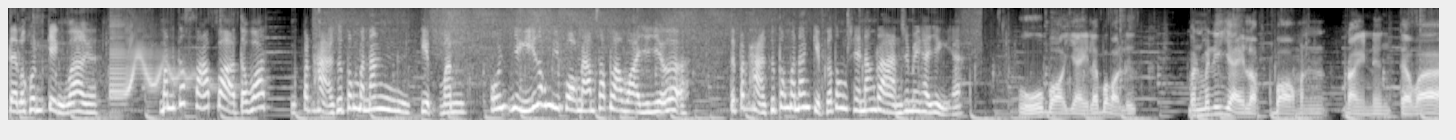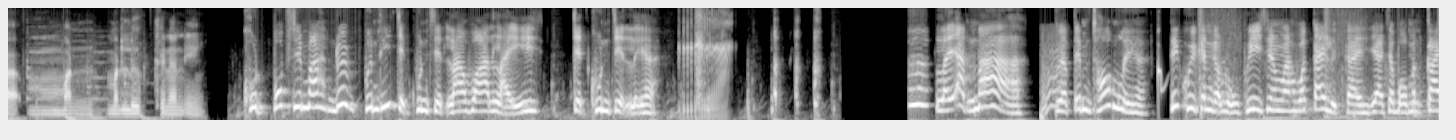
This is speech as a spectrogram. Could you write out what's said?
แต่ละคนเก่งมากเลยมันก็ซับอะแต่ว่าปัญหาคือต้องมานั่งเก็บมันโอ้ยอย่างนี้ต้องมีฟองน้ำซับลาวาเยอะๆอะแต่ปัญหาคือต้องมานั่งเก็บก็ต้องใช้นั่งร้านใช่ไหมคะอย่างเงี้ยโอ้บ่อใหญ่และบ่อลึก มันไม่ได้ใหญ่หรอกบ่อมันหน่อยนึงแต่ว่ามันมันลึกแค่นั้นเอง ขุดปุ๊บใช่ไหมด้วยพื้นที่เจ็ดคูณเจ็ดลาวาไหลเจ็ดคูณเจ็ดเลยอะ ไหลอัดหน้าแบบเต็มช่องเลยค่ะที่คุยกันกับหลวงพี่ใช่ไหมว่าใกล้หรือไกลอยากจะบอกมันใกล้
